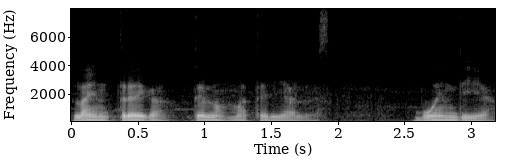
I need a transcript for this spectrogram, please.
la entrega de los materiales. Buen día.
